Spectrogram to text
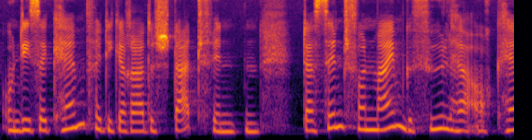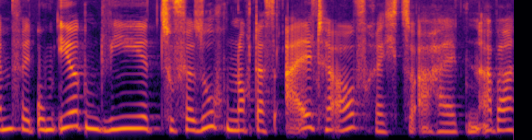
Und diese Kämpfe, die gerade stattfinden, das sind von meinem Gefühl her auch Kämpfe, um irgendwie zu versuchen, noch das Alte aufrechtzuerhalten. Aber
